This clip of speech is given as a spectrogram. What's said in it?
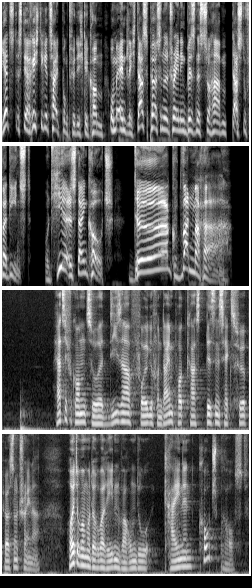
Jetzt ist der richtige Zeitpunkt für dich gekommen, um endlich das Personal Training Business zu haben, das du verdienst. Und hier ist dein Coach, Dirk Wannmacher. Herzlich willkommen zu dieser Folge von deinem Podcast Business Hacks für Personal Trainer. Heute wollen wir darüber reden, warum du keinen Coach brauchst.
